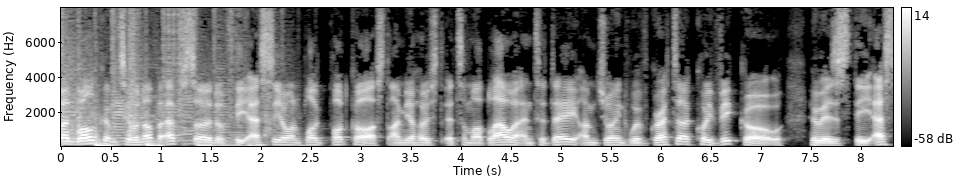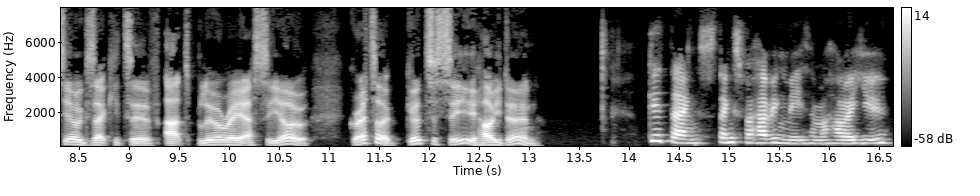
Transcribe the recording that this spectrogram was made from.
and welcome to another episode of the SEO Unplugged podcast. I'm your host Itamar Blauer and today I'm joined with Greta Koivikko, who is the SEO executive at Blue Array SEO. Greta, good to see you. How are you doing? Good, thanks. Thanks for having me, Itamar. How are you?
